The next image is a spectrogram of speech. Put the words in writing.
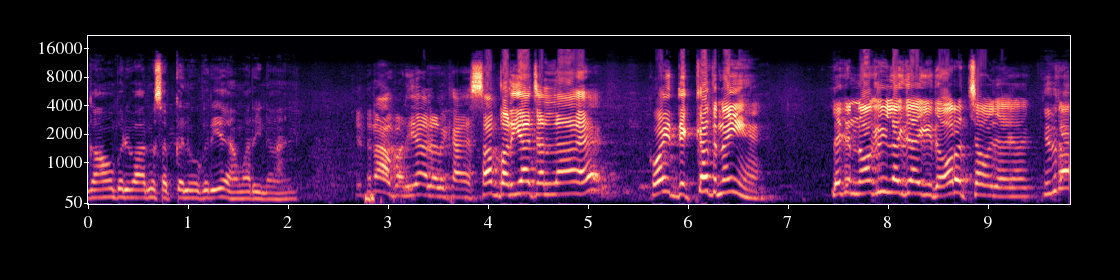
गाँव परिवार में सबका नौकरी है हमारी ना है। कितना बढ़िया लड़का है सब बढ़िया चल रहा है कोई दिक्कत नहीं है। लेकिन नौकरी लग जाएगी तो और अच्छा हो जाएगा। कितना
